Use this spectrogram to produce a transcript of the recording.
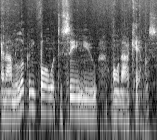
and I'm looking forward to seeing you on our campus.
